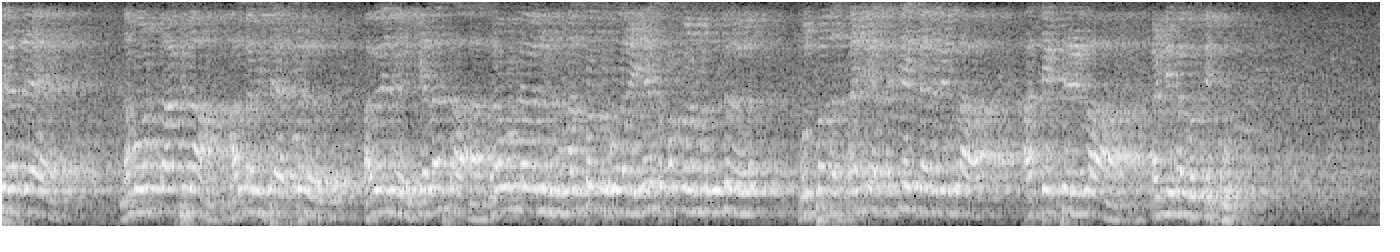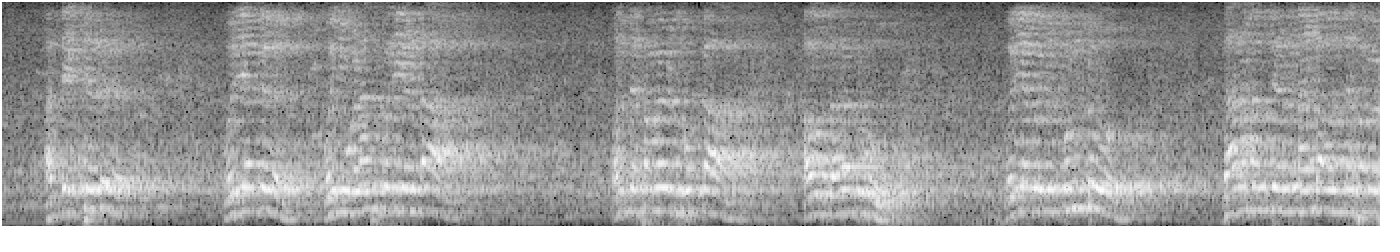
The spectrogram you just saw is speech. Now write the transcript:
ಸೇರಿದ್ರೆ ನಮ್ಮ ಒಟ್ಟಾಪಿನ ಅಲ್ಲ ವಿಷಯ ಅವೇನು ಕೆಲಸ ಗ್ರೌಂಡ್ ಲೆವೆಲ್ ನಲ್ಕೊಂಡು ಹೋದರೆ ಏತ ಪಕ್ಕಂಡು ಮುಲ್ಪದ ಸ್ಥಳೀಯ ಕಚೇರಿಗಾರರಿಲ್ಲ, ಅಧ್ಯಕ್ಷರಿಲ್ಲ, ಖಂಡಿತ ಗೊತ್ತಿತ್ತು. ಅಧ್ಯಕ್ಷರು, ಒರಿಯಾಗ ಒಂಜಿ ಒಣಸ್ಕೊರಿಯಲ್ಲ ಒಂದೇ ಸಮಯ ಬುಕ್ಕ ಅವು ತರದು ಬರಿಯ ಒಂದು ಕುಂಟು. ದಾನಮಂತ್ರಿಯರನ್ನ ಅಂಡ ಒಂದೇ ಸಮಯ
